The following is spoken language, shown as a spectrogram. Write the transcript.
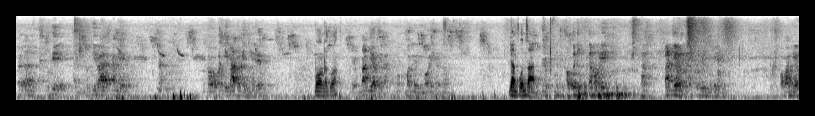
เออทุกที่อันทุกที่บ้านข้างเดียวนะเขาปฏิบ้านก็เป็นอย่างนี้เลยบอกเลยตัวเออบ้านเดียวเลยล่ะบ้านอื่นบ่อยเหรอย่านฝนสาดเขาก็ดีตั้งเขาดิอะบ้านเดียวเลยนะบ้านอื่นบ่เป็นเพราะบ้านเดียว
